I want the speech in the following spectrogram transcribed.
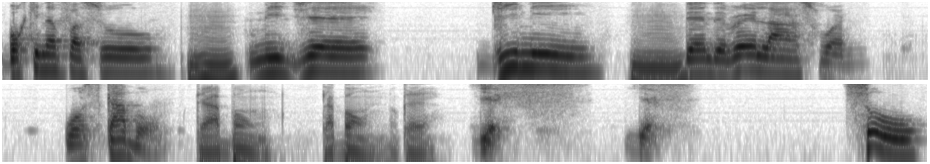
Burkina Faso, Mhm. Niger, Guinea. Mhm. Then the very last one was Gabon. Gabon. Gabon. Okay. Yes, yes. So,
